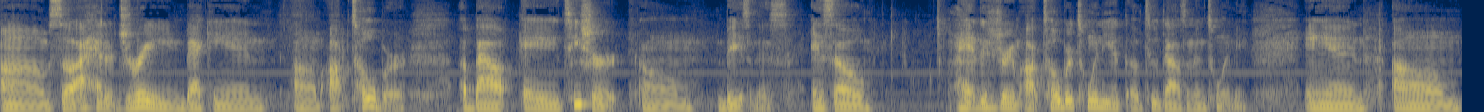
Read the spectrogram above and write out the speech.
Um, so I had a dream back in um, October about a t-shirt um, business. And so I had this dream October 20th of 2020. And um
